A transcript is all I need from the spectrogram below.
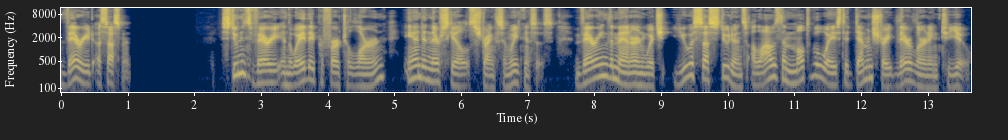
Varied assessment. Students vary in the way they prefer to learn and in their skills, strengths, and weaknesses. Varying the manner in which you assess students allows them multiple ways to demonstrate their learning to you.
